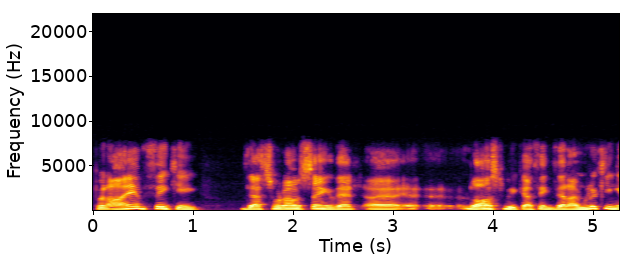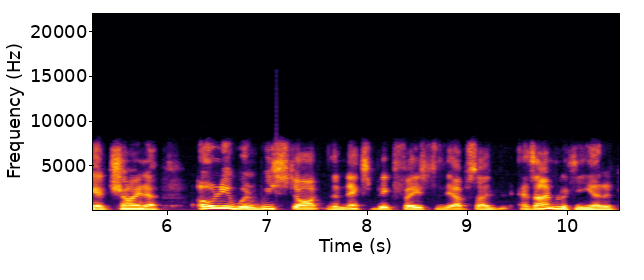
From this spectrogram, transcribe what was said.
But I am thinking, that's what I was saying that uh, uh, last week, I think, that I'm looking at China only when we start the next big phase to the upside, as I'm looking at it,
